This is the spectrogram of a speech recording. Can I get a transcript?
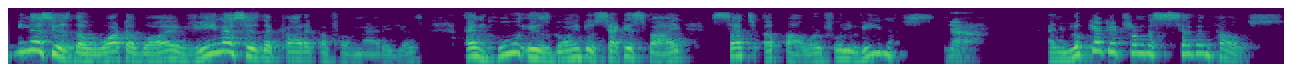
Venus is the water boy. Venus is the karaka for marriages. And who is going to satisfy such a powerful Venus? Yeah. And look at it from the seventh house.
